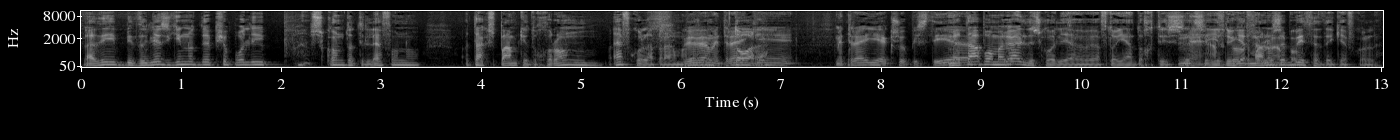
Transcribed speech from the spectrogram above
Δηλαδή οι δουλειές γίνονται πιο πολύ. Σηκώνουν το τηλέφωνο. Εντάξει, πάμε και του χρόνου. Εύκολα πράγματα. Βέβαια, μετράει Τώρα. και. Μετράει η αξιοπιστία. Μετά από μεγάλη δυσκολία αυτό για να το χτίσεις. Ναι, γιατί ο Γερμανός δεν πείθεται και εύκολα.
